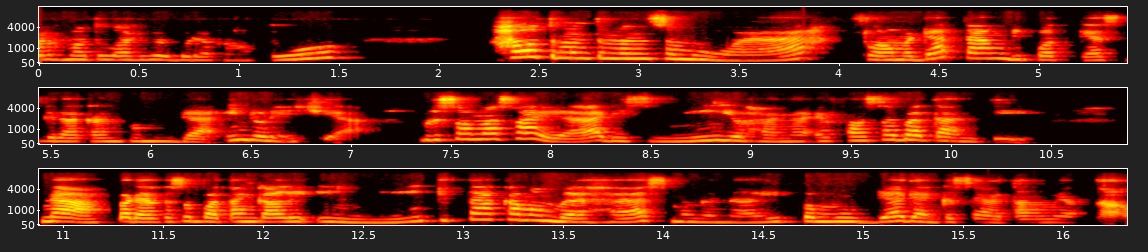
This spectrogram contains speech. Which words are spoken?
warahmatullahi wabarakatuh. Halo teman-teman semua, selamat datang di podcast Gerakan Pemuda Indonesia. Bersama saya di sini Yohana Eva Sabatanti. Nah, pada kesempatan kali ini kita akan membahas mengenai pemuda dan kesehatan mental.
